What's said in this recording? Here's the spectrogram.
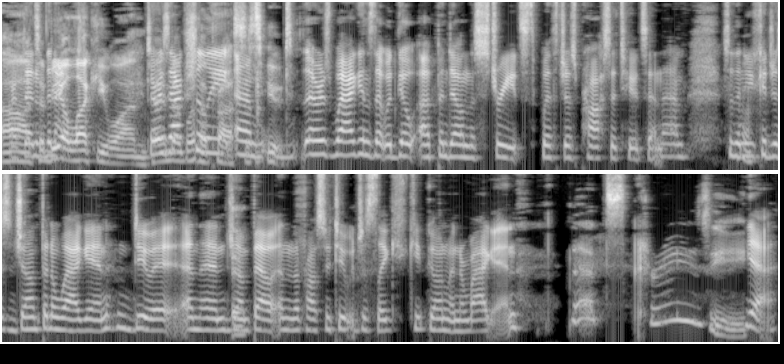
Ah, end to be night. a lucky one. There was end up with a actually um, there was wagons that would go up and down the streets with just prostitutes in them. So then you could just jump in a wagon, do it, and then jump out, and the prostitute would just like keep going in her wagon. That's crazy. Yeah.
